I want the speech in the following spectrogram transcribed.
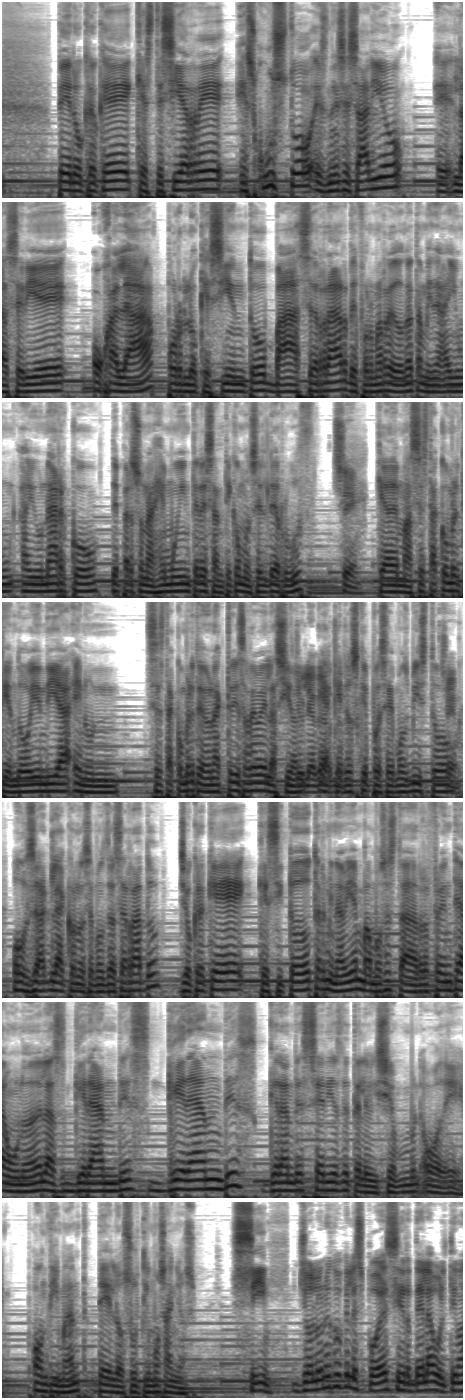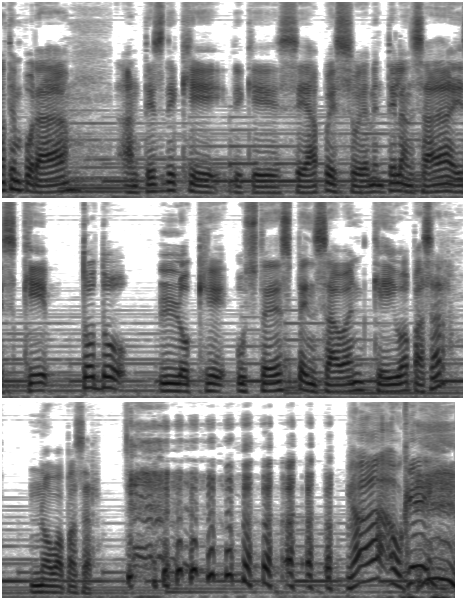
Pero creo que, que este cierre es justo, es necesario. Eh, la serie, ojalá, por lo que siento, va a cerrar de forma redonda. También hay un, hay un arco de personaje muy interesante como es el de Ruth. Sí. Que además se está convirtiendo hoy en día en un se está convirtiendo en una actriz revelación. y aquellos que pues hemos visto o sea, la conocemos de hace rato, yo creo que, que si todo termina bien vamos a estar frente a una de las grandes, grandes, grandes series de televisión o de on demand de los últimos años. Sí, yo lo único que les puedo decir de la última temporada antes de que, de que sea pues obviamente lanzada es que todo lo que ustedes pensaban que iba a pasar no va a pasar. ah, ok.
